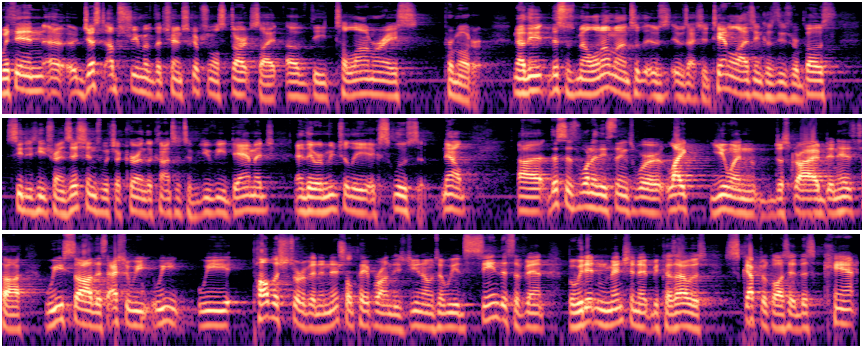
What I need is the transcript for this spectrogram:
within, uh, just upstream of the transcriptional start site of the telomerase promoter. Now, the, this was melanoma, and so it was, it was actually tantalizing because these were both CDT transitions, which occur in the context of UV damage, and they were mutually exclusive. Now, uh, this is one of these things where, like Ewan described in his talk, we saw this, actually we, we, we published sort of an initial paper on these genomes and we had seen this event, but we didn't mention it because I was skeptical. I said, this can't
